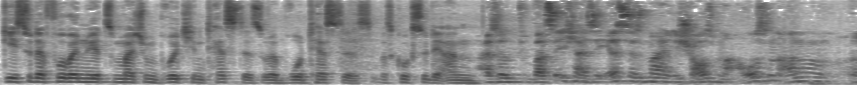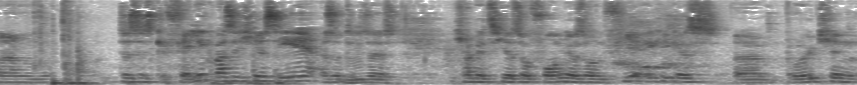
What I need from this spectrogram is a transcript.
gehst du davor, wenn du jetzt zum Beispiel ein Brötchen testest oder Brot testest? Was guckst du dir an? Also was ich als erstes mal, ich schaue es mal außen an. Ähm, das ist gefällig, was ich hier sehe. Also mhm. dieses, ich habe jetzt hier so vor mir so ein viereckiges äh, Brötchen,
